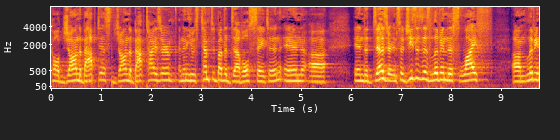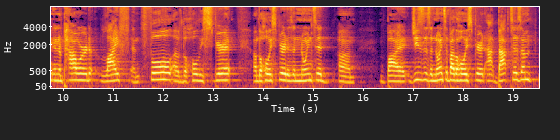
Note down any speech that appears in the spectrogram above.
called John the Baptist, John the Baptizer, and then he was tempted by the devil, Satan, in uh, in the desert. And so Jesus is living this life um, living an empowered life and full of the Holy Spirit. Um, the Holy Spirit is anointed um, by, Jesus is anointed by the Holy Spirit at baptism.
